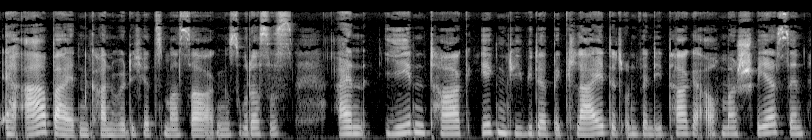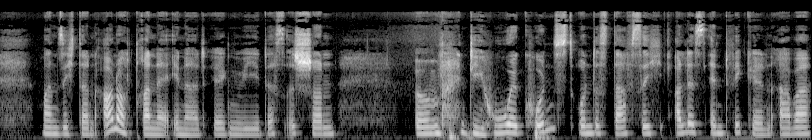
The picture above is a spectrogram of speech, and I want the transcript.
erarbeiten kann, würde ich jetzt mal sagen, so dass es einen jeden Tag irgendwie wieder begleitet und wenn die Tage auch mal schwer sind, man sich dann auch noch dran erinnert irgendwie. Das ist schon ähm, die hohe Kunst und es darf sich alles entwickeln. Aber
